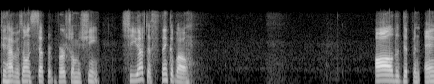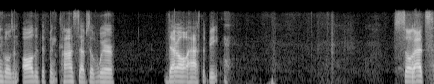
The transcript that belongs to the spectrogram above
Can have its own separate virtual machine. So you have to think about all the different angles and all the different concepts of where that all has to be. So that's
